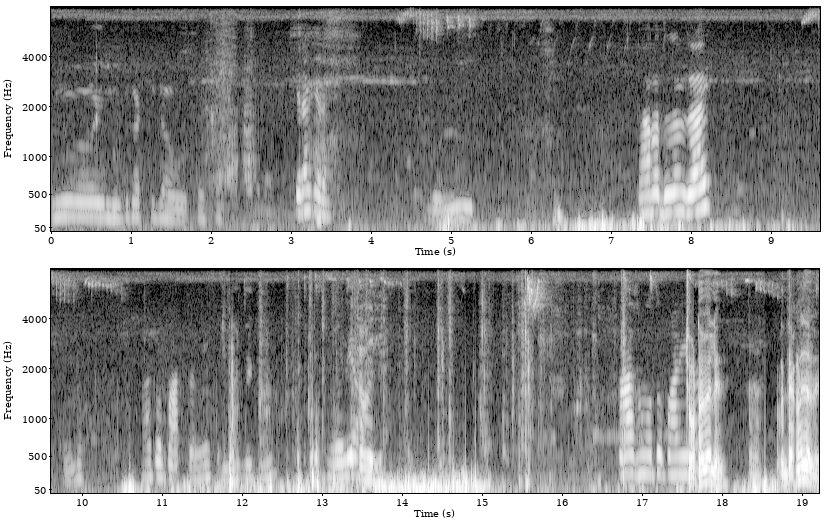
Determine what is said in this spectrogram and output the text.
না আমাকে কাঠ কাটতে যাবে এ কাঠ কাটতে যাও না মধু কাটতে যাও কেরা? কেরা তারা দুজন যাই। আর তো বাদ তো নেই। বলি এটা হইলে। কাজ মতো পানি চটা বেলে? হ্যাঁ। ওটা দেখানো যাবে?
